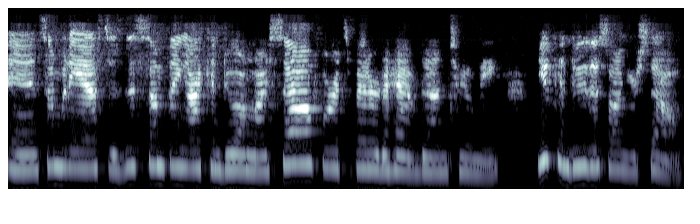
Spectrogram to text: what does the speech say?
And somebody asked is this something i can do on myself or it's better to have done to me? You can do this on yourself.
